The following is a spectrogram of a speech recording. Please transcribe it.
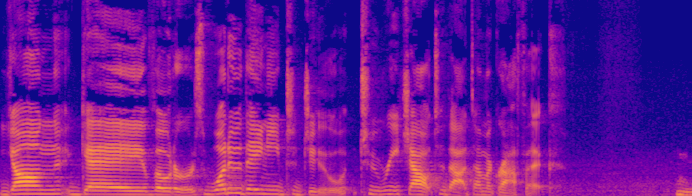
young gay voters? What do they need to do to reach out to that demographic? Hmm.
